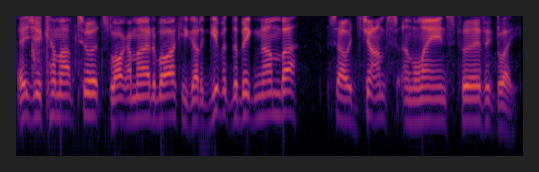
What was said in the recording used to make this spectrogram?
As you come up to it, it's like a motorbike. You've got to give it the big number so it jumps and lands perfectly.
